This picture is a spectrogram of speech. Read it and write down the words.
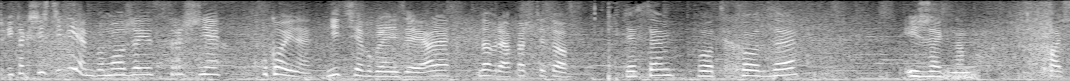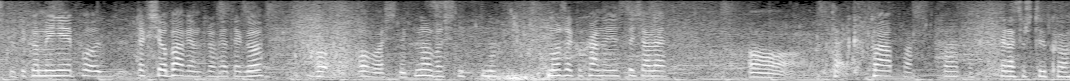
już i tak się zdziwiłem, bo morze jest strasznie spokojne. Nic się w ogóle nie dzieje, ale dobra, patrzcie to. Jestem, podchodzę i żegnam. Chodź tu, tylko mnie nie po... tak się obawiam trochę tego, bo... O właśnie, no właśnie, no. Może kochany jesteś, ale... O, tak, papa, papa. Teraz już tylko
